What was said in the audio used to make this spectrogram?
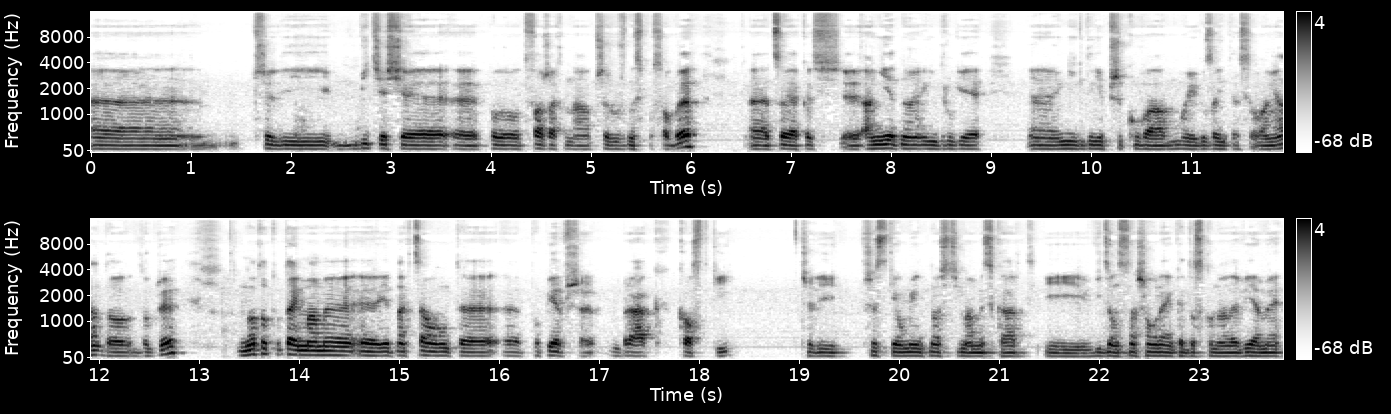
e, czyli bicie się po twarzach na przeróżne sposoby, co jakoś ani jedno, ani drugie nigdy nie przykuwa mojego zainteresowania do, do gry. no to tutaj mamy e, jednak całą tę, e, po pierwsze, brak kostki, czyli wszystkie umiejętności mamy z kart i widząc naszą rękę doskonale wiemy, e,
